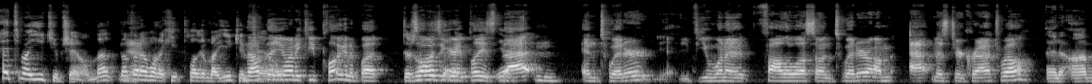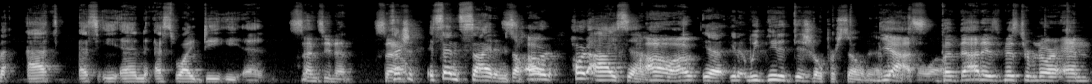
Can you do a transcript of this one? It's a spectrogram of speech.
head to my YouTube channel. Not, not that I want to keep plugging my YouTube Not channel. that you want to keep plugging it, but There's there's a lot always a there. great place. Yeah. That and, and Twitter. If you want to follow us on Twitter, I'm at Mr. Cratchwell. and I'm at S E N S Y D E N. Sensiden. So, It's actually it sounds side and it's a Oh. hard hard I sound. oh, yeah, you know, we need a digital persona. every once in Yes, but that is Mr. Manure, and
